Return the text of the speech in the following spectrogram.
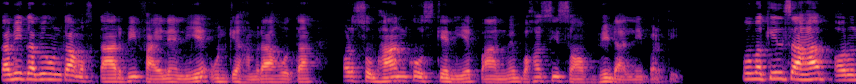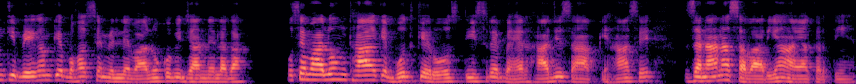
کبھی کبھی ان کا مختار بھی فائلیں لیے ان کے ہمراہ ہوتا اور سبحان کو اس کے لیے پان میں بہت سی سونف بھی ڈالنی پڑتی۔ وہ وکیل صاحب اور ان کی بیگم کے بہت سے ملنے والوں کو بھی جاننے لگا۔ اسے معلوم تھا کہ بدھ کے روز تیسرے پہر حاجی صاحب کے ہاں سے زنانہ سواریاں آیا کرتی ہیں۔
